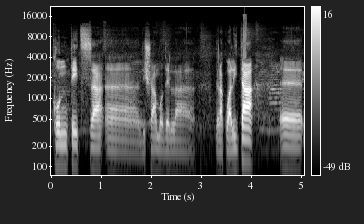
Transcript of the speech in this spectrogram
contezza eh, diciamo della, della, qualità. Eh,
